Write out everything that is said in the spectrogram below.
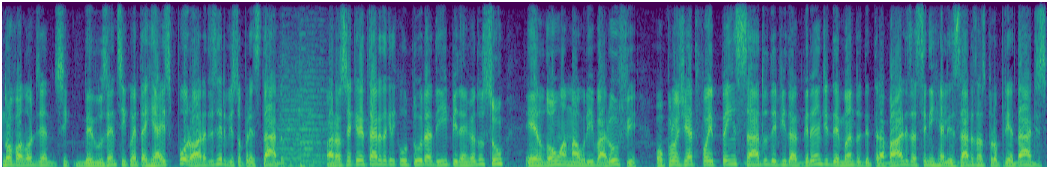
no valor de 250 reais por hora de serviço prestado. Para o secretário da Agricultura de Ipiranga do Sul, Erlon Amauri Barufi, o projeto foi pensado devido à grande demanda de trabalhos a serem realizados nas propriedades,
